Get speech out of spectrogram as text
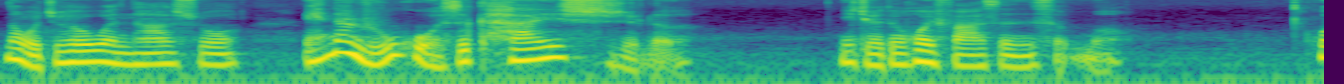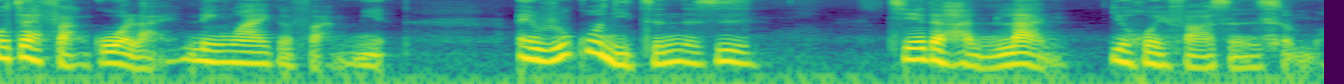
那我就会问他说：“诶，那如果是开始了，你觉得会发生什么？”或再反过来，另外一个反面，诶，如果你真的是……接的很烂，又会发生什么？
